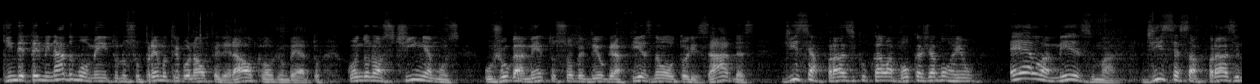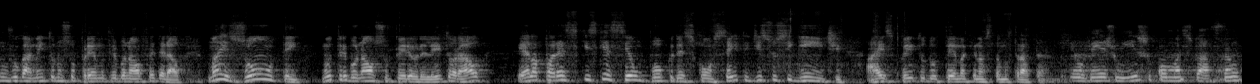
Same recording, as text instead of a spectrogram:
que em determinado momento no Supremo Tribunal Federal, Cláudio Humberto, quando nós tínhamos o julgamento sobre biografias não autorizadas, disse a frase que o cala-boca já morreu. Ela mesma disse essa frase no julgamento no Supremo Tribunal Federal. Mas ontem, no Tribunal Superior Eleitoral, ela parece que esqueceu um pouco desse conceito e disse o seguinte a respeito do tema que nós estamos tratando. Eu vejo isso como uma situação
